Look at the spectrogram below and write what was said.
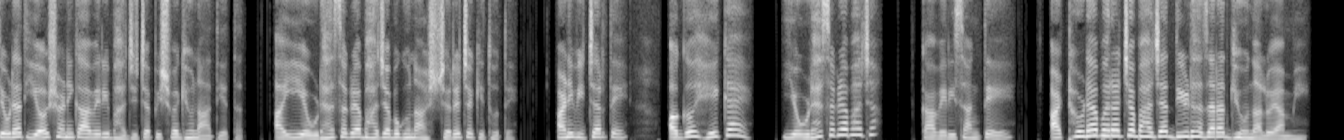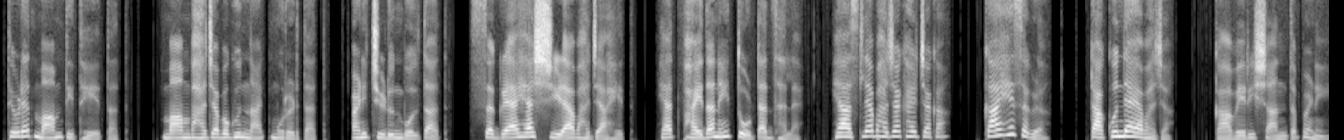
तेवढ्यात यश आणि कावेरी भाजीच्या पिशव्या घेऊन आत येतात. आई एवढ्या सगळ्या भाज्या बघून आश्चर्यचकित होते. आणि विचारते अगं हे काय? एवढ्या सगळ्या भाज्या? कावेरी सांगते आठवड्याभराच्या भाज्या दीड हजारात घेऊन आलोय आम्ही. तेवढ्यात माम तिथे येतात. माम भाज्या बघून नाक मुरडतात आणि चिडून बोलतात सगळ्या ह्या शिळ्या भाज्या आहेत. ह्यात फायदा नाही तोटाच झालाय. ह्या असल्या भाज्या खायच्या का? काय हे सगळं? टाकून द्या या भाज्या. कावेरी शांतपणे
